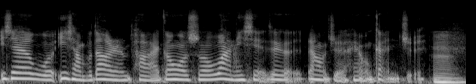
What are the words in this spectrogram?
一些我意想不到的人跑来跟我说：“哇，你写这个让我觉得很有感觉。”嗯，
